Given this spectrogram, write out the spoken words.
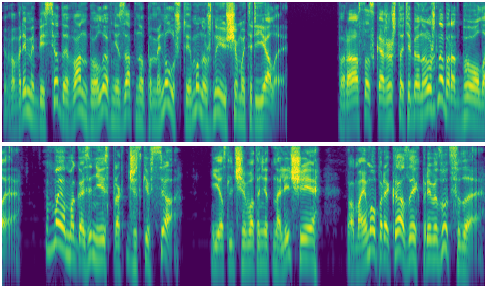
Во время беседы Ван Буэлэ внезапно упомянул, что ему нужны еще материалы. «Просто скажи, что тебе нужно, брат Буэлэ. В моем магазине есть практически все. Если чего-то нет в наличии, по моему приказу их привезут сюда.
